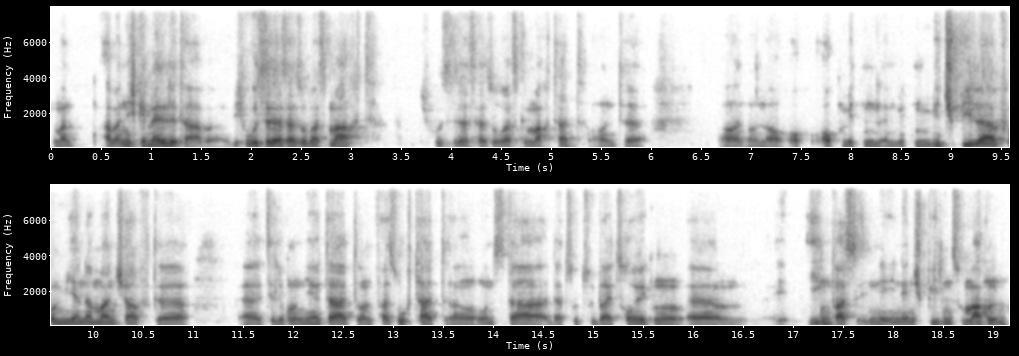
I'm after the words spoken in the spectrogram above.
man, aber nicht gemeldet habe. Ich wusste, dass er sowas macht. Ich wusste, dass er sowas gemacht hat. Und, äh, und, und auch, auch, mit, ein, mit einem Mitspieler von mir in der Mannschaft. Äh, äh, telefoniert hat und versucht hat, äh, uns da dazu zu überzeugen, äh, irgendwas in, in, den Spielen zu machen.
